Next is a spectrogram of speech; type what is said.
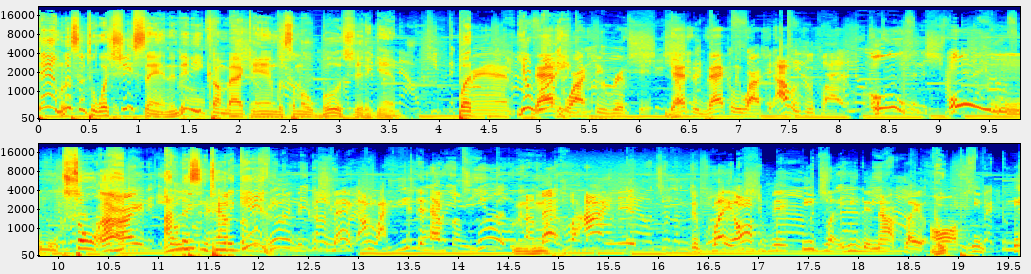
damn, listen to what she's saying. And then he come back in with some old bullshit again. But Man, you're that's right. why she ripped it. Yeah. That's exactly why she. I was just like, ooh, ooh. So I, right, I so he listened to it again. Good to come back. I'm like, he should have some good to Mm-hmm. come back behind it to play off of it. He play. He did not play off. He, he.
